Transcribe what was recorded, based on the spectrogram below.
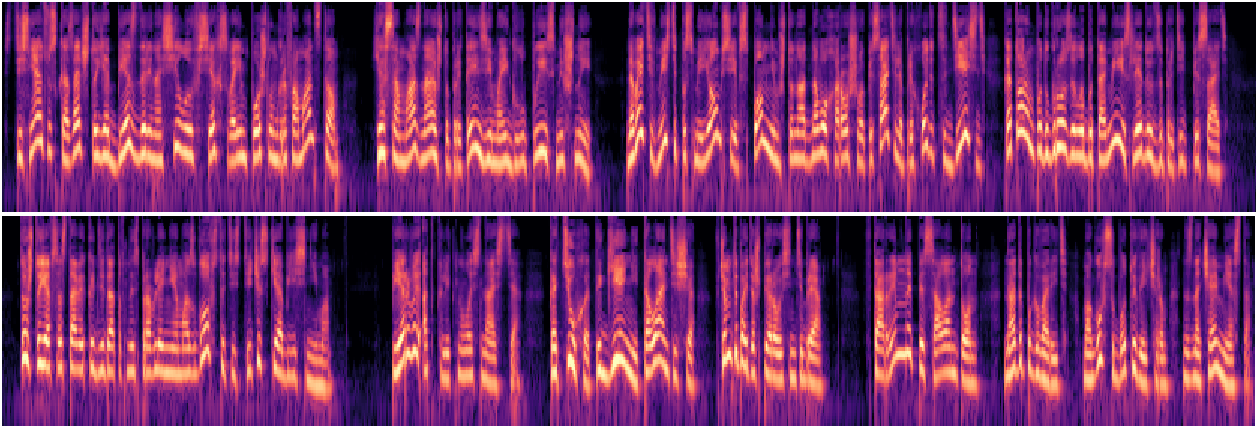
Стесняются сказать, что я бездари насилую всех своим пошлым графоманством? Я сама знаю, что претензии мои глупые и смешны. Давайте вместе посмеемся и вспомним, что на одного хорошего писателя приходится десять, которым под угрозой лоботомии следует запретить писать. То, что я в составе кандидатов на исправление мозгов, статистически объяснимо. Первой откликнулась Настя. «Катюха, ты гений, талантище! В чем ты пойдешь 1 сентября?» Вторым написал Антон. Надо поговорить. Могу в субботу вечером. Назначай место.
